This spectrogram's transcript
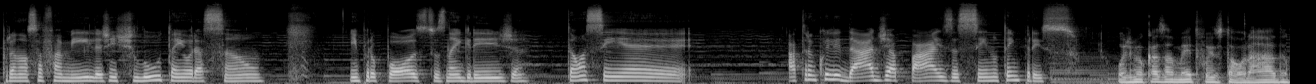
para nossa família, a gente luta em oração, em propósitos na igreja. Então assim é a tranquilidade e a paz assim não tem preço. Hoje meu casamento foi restaurado,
